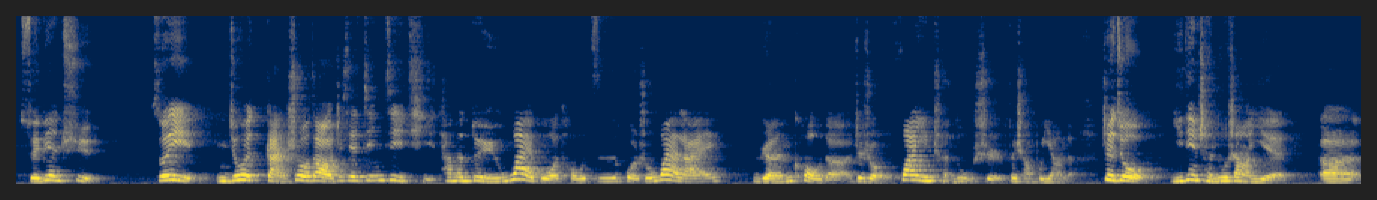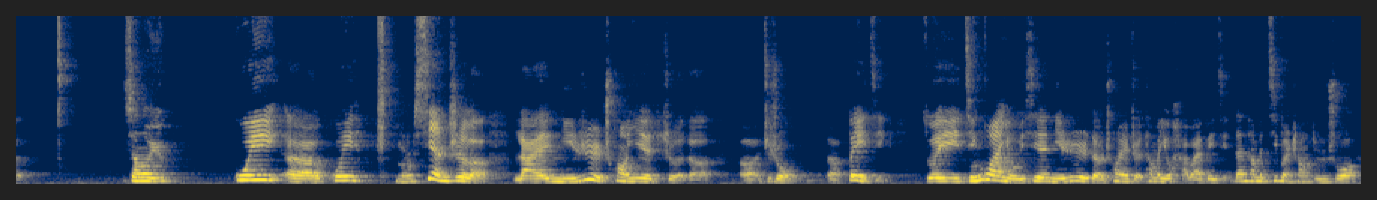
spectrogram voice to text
随便去。所以你就会感受到这些经济体，他们对于外国投资或者说外来人口的这种欢迎程度是非常不一样的。这就一定程度上也呃，相当于规呃规怎么说限制了来尼日创业者的呃这种呃背景。所以，尽管有一些尼日的创业者，他们有海外背景，但他们基本上就是说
